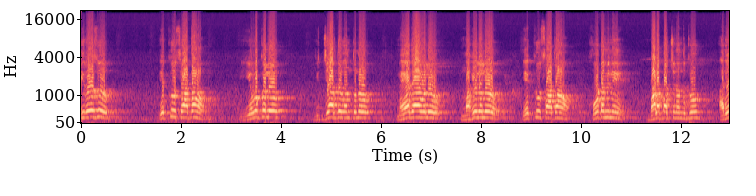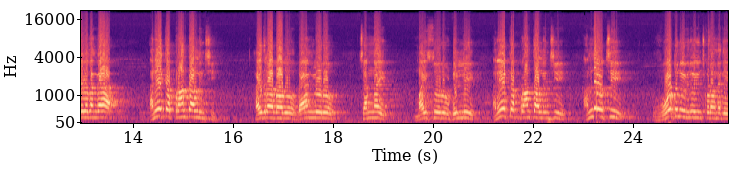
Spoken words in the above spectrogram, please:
ఈరోజు ఎక్కువ శాతం యువకులు విద్యార్థివంతులు మేధావులు మహిళలు ఎక్కువ శాతం కూటమిని బలపరిచినందుకు అదేవిధంగా అనేక ప్రాంతాల నుంచి హైదరాబాదు బెంగళూరు చెన్నై మైసూరు ఢిల్లీ అనేక ప్రాంతాల నుంచి అందరూ వచ్చి ఓటుని వినియోగించుకోవడం అనేది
